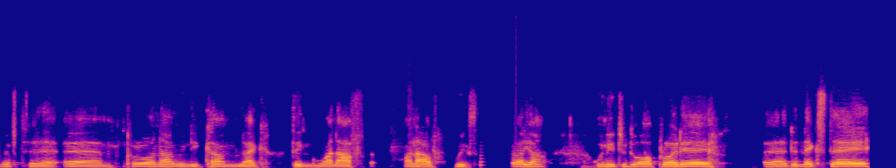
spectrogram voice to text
with the um, Corona, we need come like I think one half one half weeks earlier. We need to do our pro day uh, the next day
